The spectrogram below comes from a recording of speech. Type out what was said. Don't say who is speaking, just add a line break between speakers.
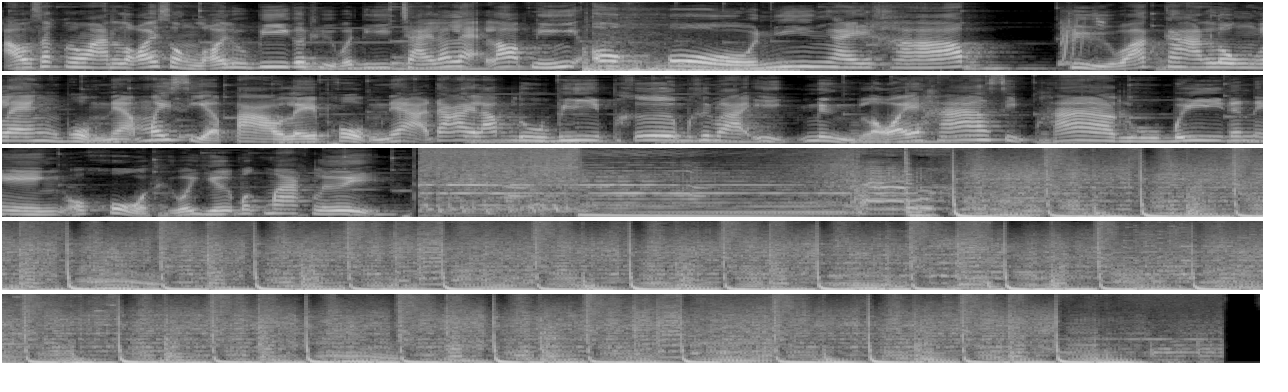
เอาสักประมาณร้อยสองร้อยรูบี้ก็ถือว่าดีใจแล้วแหละรอบนี้ โอ้โห นี่ไงครับถือว่าการลงแรงของผมเนี่ยไม่เสียเปล่าเลยผมเนี่ยได้รับรูบี้เพิ่มขึ้นมาอีก 155 รูบี้นั่นเอง โอ้โห ถือว่าเยอะมากๆเลย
